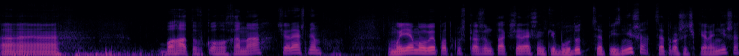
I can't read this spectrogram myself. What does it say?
Е, багато в кого хана черешням. У моєму випадку, скажімо так, черешеньки будуть. Це пізніше, це трошечки раніше,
